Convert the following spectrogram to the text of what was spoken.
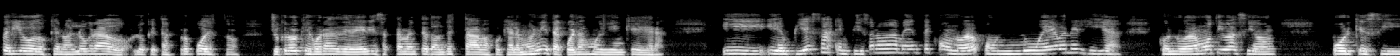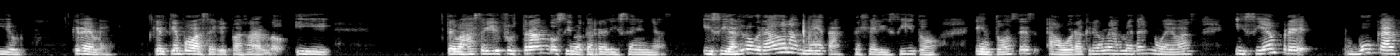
periodos que no has logrado lo que te has propuesto, yo creo que es hora de ver exactamente dónde estabas, porque a lo mejor ni te acuerdas muy bien qué era. Y, empieza, empieza nuevamente con nueva, con nueva energía, con nueva motivación, porque si, créeme, que el tiempo va a seguir pasando y te vas a seguir frustrando si no te rediseñas. Y si has logrado las metas, te felicito. Entonces, ahora crea unas metas nuevas y siempre busca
